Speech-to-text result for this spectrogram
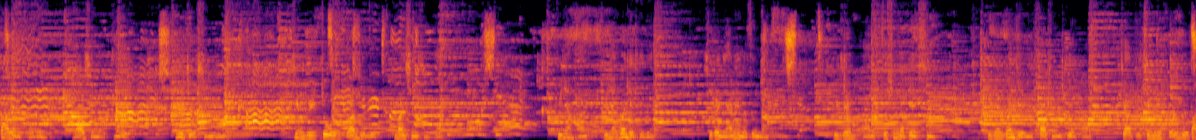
大量活动，劳损的积累，日久形成颈椎周围软组织慢性损害。椎间盘、椎间关节蜕变，随着年龄的增长，椎间盘自身的变性，椎间关节易发生变化，加之颈椎活动度大。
